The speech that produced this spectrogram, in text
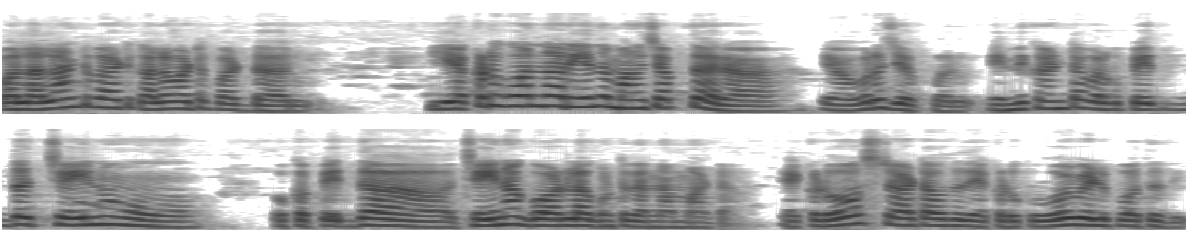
వాళ్ళు అలాంటి వాటికి అలవాటు పడ్డారు. ఎక్కడ కొన్నారు ఏందో మనకు చెప్తారా? ఎవరు చెప్పరు. ఎందుకంటే వాళ్ళకి పెద్ద చైను ఒక పెద్ద చైనా గోడలాగా ఉంటుంది అన్నమాట ఎక్కడో స్టార్ట్ అవుతుంది ఎక్కడికో వెళ్ళిపోతుంది.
